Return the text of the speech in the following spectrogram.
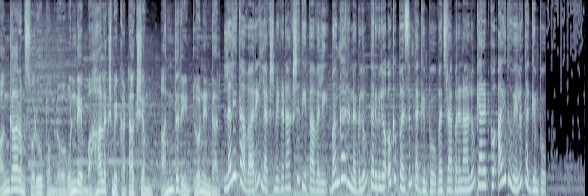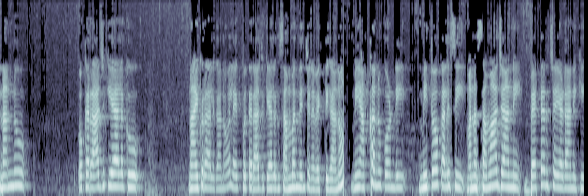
బంగారం స్వరూపంలో ఉండే మహాలక్ష్మి కటాక్షం అందరి ఇంట్లో నిండాలి. లలిత వారి లక్ష్మి కటాక్ష దీపావళి. బంగారు నగలు తరుగులో ఒక పర్సెంట్ తగ్గింపు. వజ్రాభరణాలు క్యారెట్కు ఐదు వేలు తగ్గింపు. నన్ను ఒక రాజకీయాలకు నాయకురాలుగానో లేకపోతే రాజకీయాలకు సంబంధించిన వ్యక్తిగానో మీ అక్క అనుకోండి మీతో కలిసి మన సమాజాన్ని బెటర్ చేయడానికి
